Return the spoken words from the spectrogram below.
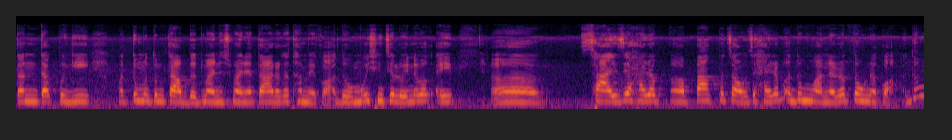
ꯇꯟ ꯇꯛꯄꯒꯤ ꯃꯇꯨꯝ ꯃꯇꯨꯝ ꯇꯥꯕꯗꯣ ꯑꯗꯨꯃꯥꯏꯅ ꯁꯨꯃꯥꯏꯅ ꯇꯥꯔꯒ ꯊꯝꯃꯦꯀꯣ ꯑꯗꯣ ꯃꯣꯏꯁꯤꯡꯁꯦ ꯂꯣꯏꯅꯃꯛ ꯑꯩ ꯁꯥꯏꯖꯁꯦ ꯍꯥꯏꯔꯞ ꯄꯥꯛꯄ ꯆꯥꯎꯁꯦ ꯍꯥꯏꯔꯞ ꯑꯗꯨꯝ ꯃꯥꯟꯅꯔꯞ ꯇꯧꯅꯀꯣ ꯑꯗꯨꯝ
